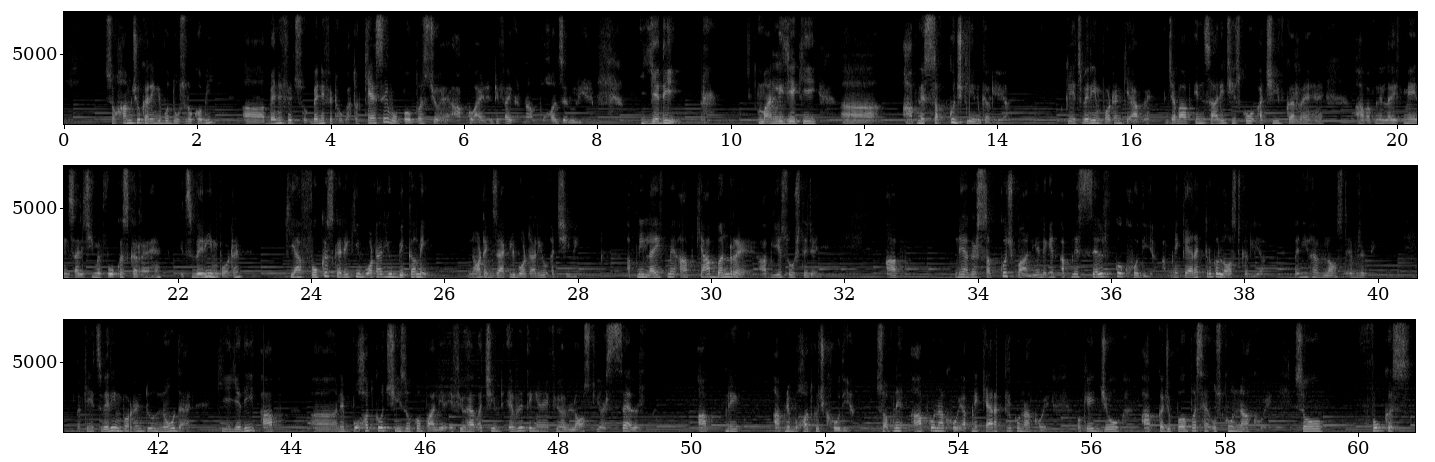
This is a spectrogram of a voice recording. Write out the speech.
सो so हम जो करेंगे, वो दूसरों को भी बेनिफिट्स बेनिफिट होगा। तो कैसे वो पर्पस जो है, आपको आइडेंटिफाई करना बहुत ज़रूरी है। यदि, मान लीजिए कि आपने सब कुछ गेन कर लिया इट्स वेरी इंपॉर्टेंट कि आपने, जब आप इन सारी चीज़ को अचीव कर रहे हैं आप अपने लाइफ में इन सारी चीज़ में फोकस कर रहे हैं इट्स वेरी इंपॉर्टेंट कि आप फोकस करें कि what are you becoming not exactly what are you achieving अपनी लाइफ में आप क्या बन रहे हैं, आप ये सोचते जाइए। आपने अगर सब कुछ पा लिया, लेकिन अपने सेल्फ को खो दिया, अपने कैरेक्टर को लॉस्ट कर लिया then you have lost everything okay it's very important to know that कि यदि आप ने बहुत कुछ चीज़ों को पा लिया। If you have achieved everything and if you have lost yourself आपने आपने बहुत कुछ खो दिया। सो so, अपने आप को ना खोए अपने कैरेक्टर को ना खोए ओके okay? जो आपका जो पर्पस है उसको ना खोए। So focus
